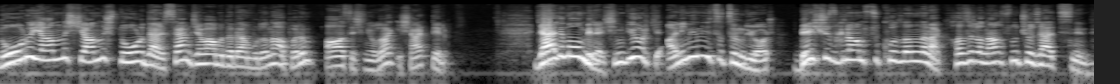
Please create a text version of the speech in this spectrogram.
doğru yanlış yanlış doğru dersem cevabı da ben burada ne yaparım? A seçeneği olarak işaretlerim. Geldim 11'e. Şimdi diyor ki alüminyum nitratın diyor 500 gram su kullanılarak hazırlanan su çözeltisinin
